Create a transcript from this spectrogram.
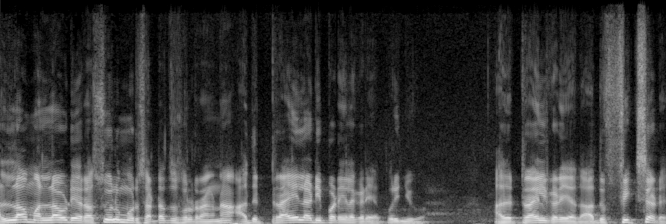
அல்லாம் அல்லாவுடைய ரசூலும் ஒரு சட்டத்தை சொல்கிறாங்கன்னா அது ட்ரையல் அடிப்படையில் கிடையாது. புரிஞ்சுக்கோ. அது ட்ரையல் கிடையாது. அது ஃபிக்ஸடு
